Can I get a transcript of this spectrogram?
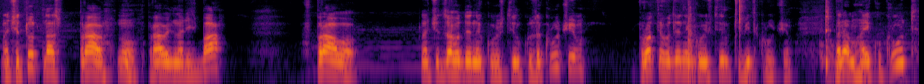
Значить, тут у нас прав, ну, правильна різьба. Вправо, значить, за годинниковою стрілку закручуємо, проти годинникової стрілки відкручуємо. Беремо гайку крут.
